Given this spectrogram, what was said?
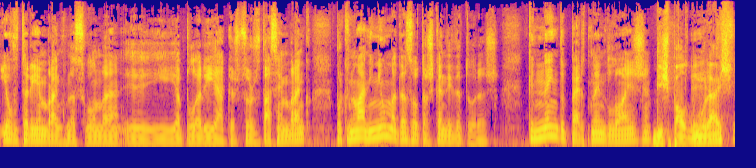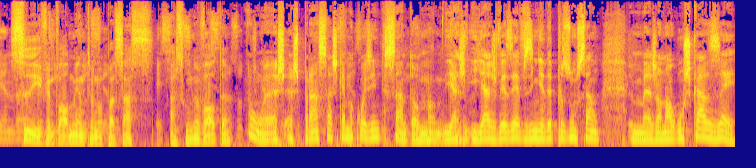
eu votaria em branco na segunda uh, e apelaria a que as pessoas votassem em branco, porque não há nenhuma das outras candidaturas que nem de perto nem de longe. Diz Paulo de Moraes, se eventualmente eu não passasse à segunda volta. Não, a, a esperança acho que é uma coisa interessante e às, e às vezes é vizinha da presunção, mas em alguns casos é.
